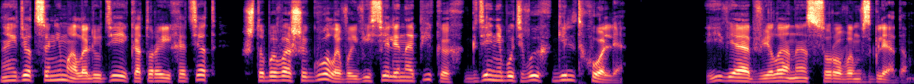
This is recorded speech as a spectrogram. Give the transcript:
найдется немало людей, которые хотят, чтобы ваши головы висели на пиках где-нибудь в их гильдхолле». Иви обвела нас суровым взглядом.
